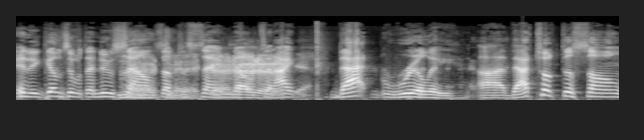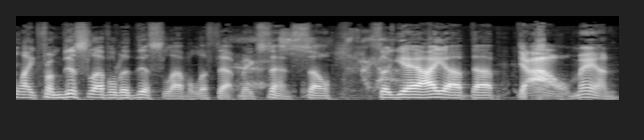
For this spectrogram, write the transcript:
And it comes in with the new sounds of the same notes and i that really uh, that took the song like from this level to this level if that makes sense. So so yeah i uh the, oh man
